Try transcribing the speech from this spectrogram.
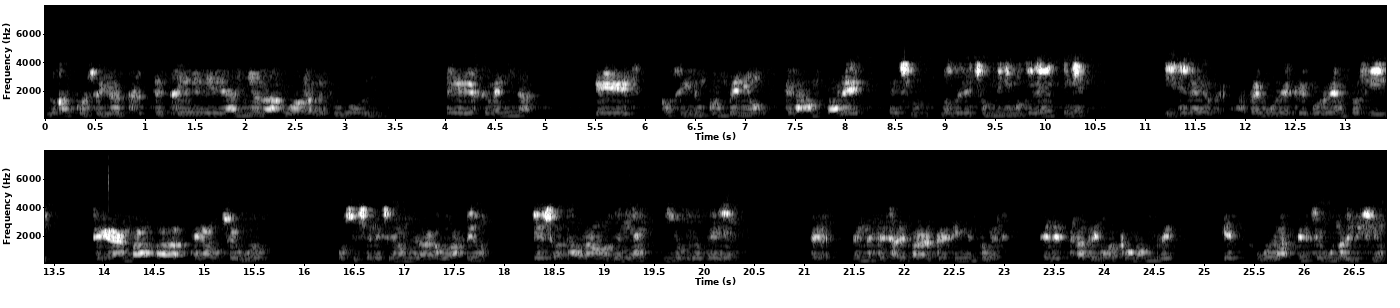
lo que han conseguido este, este año las jugadoras de fútbol eh, femeninas, que es conseguir un convenio que las ampare en los derechos mínimos que deben tener y que les regule que, por ejemplo, si se quedan embarazadas tengan un seguro o si se lesionan de la graduación, eso hasta ahora no lo tenían y yo creo que es necesario para el crecimiento que se les trate igual que un hombre que juega en segunda división.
